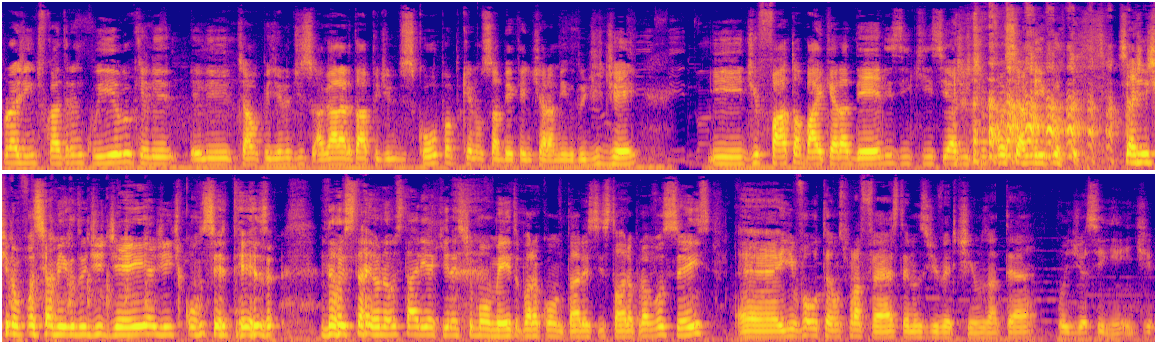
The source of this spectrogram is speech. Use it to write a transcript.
pra gente ficar tranquilo, que ele, ele tava pedindo A galera tava pedindo desculpa porque não sabia que a gente era amigo do DJ. E de fato a bike era deles e que se a gente não fosse amigo. se a gente não fosse amigo do DJ, a gente com certeza não está, eu não estaria aqui neste momento para contar essa história pra vocês. É, e voltamos pra festa e nos divertimos até o dia seguinte.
